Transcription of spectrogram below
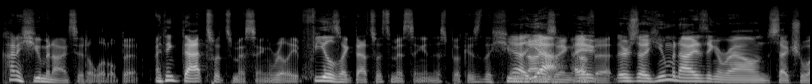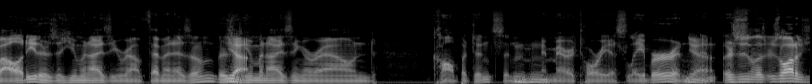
kind of humanize it a little bit. I think that's what's missing, really. It feels like that's what's missing in this book is the humanizing yeah, of I- it. There's a humanizing around sexuality. There's a humanizing around feminism. There's Yeah. A humanizing around competence and, and meritorious labor. And, Yeah. and there's there's a lot of,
